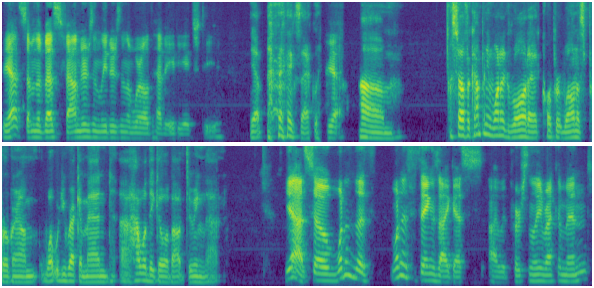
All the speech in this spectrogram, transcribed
yeah, some of the best founders and leaders in the world have ADHD. Yep, exactly. Yeah. Um, so if a company wanted to roll out a corporate wellness program, what would you recommend? Uh, how would they go about doing that? Yeah, so one of the one of the things I guess I would personally recommend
